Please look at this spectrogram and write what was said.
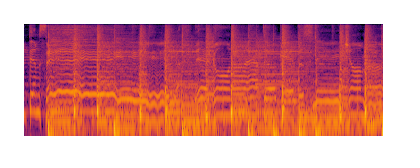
make them say they're gonna have to get the snitch on.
